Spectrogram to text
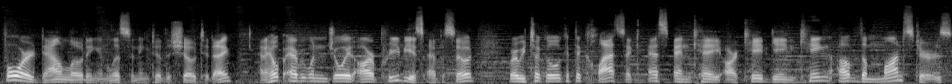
for downloading and listening to the show today. And I hope everyone enjoyed our previous episode where we took a look at the classic SNK arcade game King of the Monsters.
